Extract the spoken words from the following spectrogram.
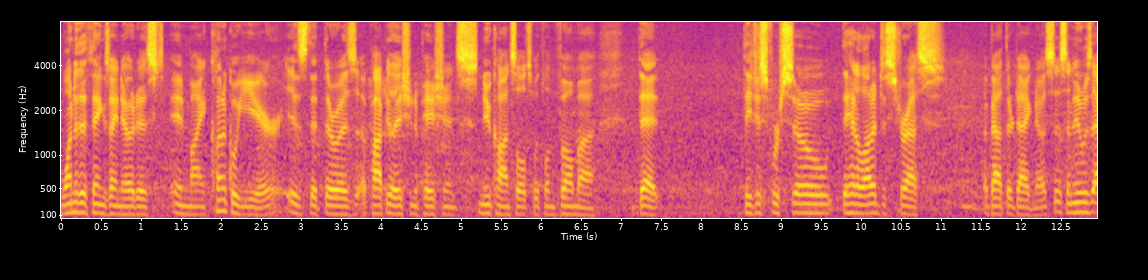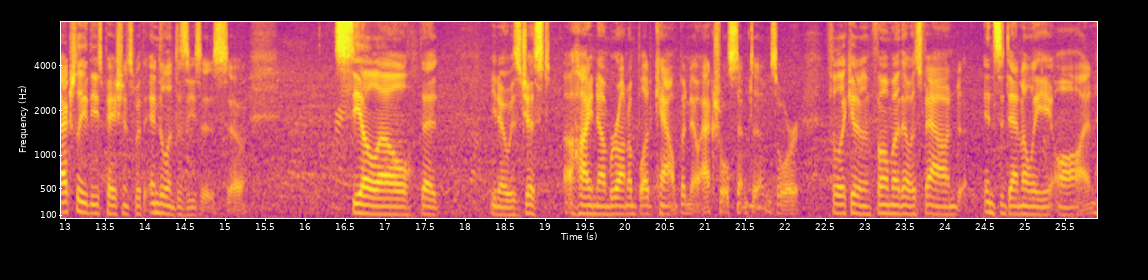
one of the things I noticed in my clinical year is that there was a population of patients, new consults with lymphoma, that they just were so, they had a lot of distress about their diagnosis. And it was actually these patients with indolent diseases. So CLL that, you know, is just a high number on a blood count but no actual symptoms, or follicular lymphoma that was found incidentally on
